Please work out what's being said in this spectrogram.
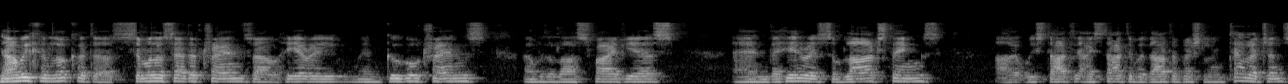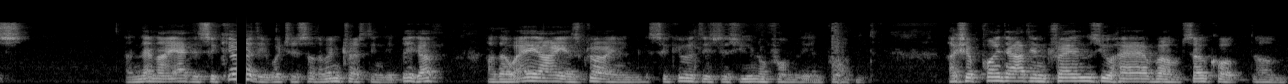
now we can look at a similar set of trends. Here in Google Trends, over the last five years. And here is some large things. Uh, we started. I started with artificial intelligence, and then I added security, which is sort of interestingly bigger. Although AI is growing, security is just uniformly important. I should point out in trends you have um, so-called um,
